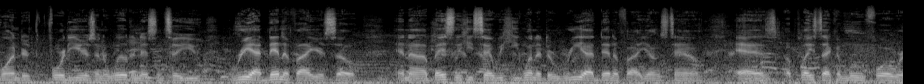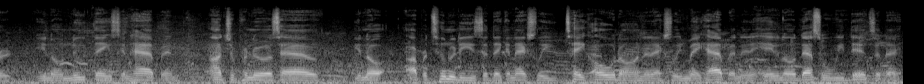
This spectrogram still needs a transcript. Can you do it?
wander 40 years in the wilderness until you re-identify yourself. And uh, basically, he said we, he wanted to re-identify Youngstown as a place that can move forward. You know, new things can happen. Entrepreneurs have you know, opportunities that they can actually take hold on and actually make happen. And, and, you know, that's what we did today.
